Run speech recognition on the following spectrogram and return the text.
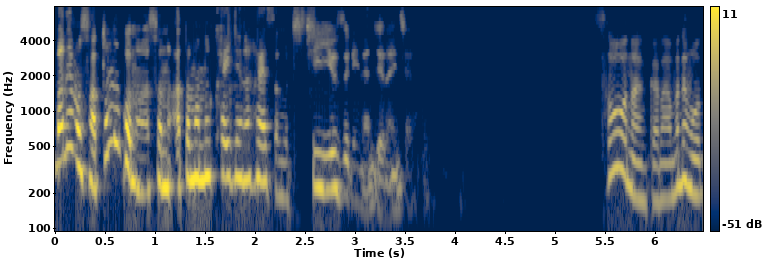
まあでもさとも子のその頭の回転の速さも父譲りなんじゃないじゃん。そうなんかな。まあでも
